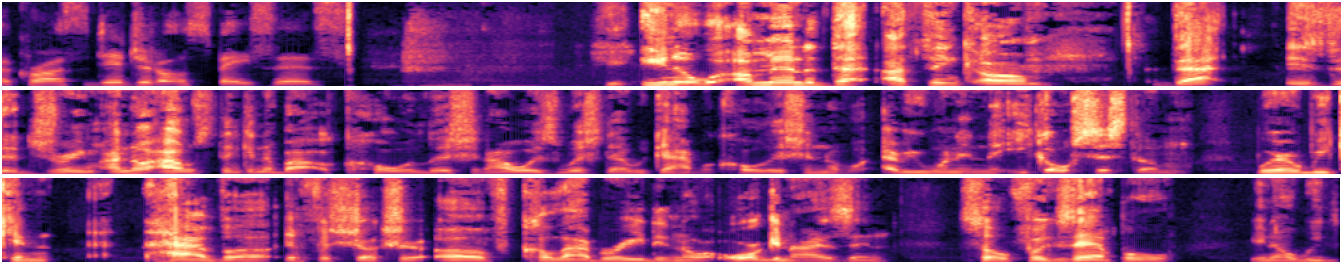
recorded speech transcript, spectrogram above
across digital spaces. You, know what, Amanda? That I think um that is the dream. I know I was thinking about a coalition. I always wish that we could have a coalition of everyone in the ecosystem where we can have a infrastructure of collaborating or organizing. So, for example, you know, we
